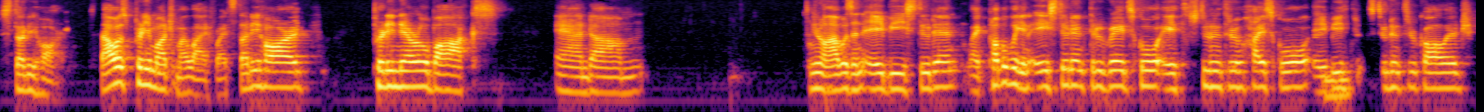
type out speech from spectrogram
study hard. That was pretty much my life, right? Study hard, pretty narrow box. And um, you know, I was an AB student, like probably an A student through grade school, A student through high school, AB mm-hmm. student through college.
